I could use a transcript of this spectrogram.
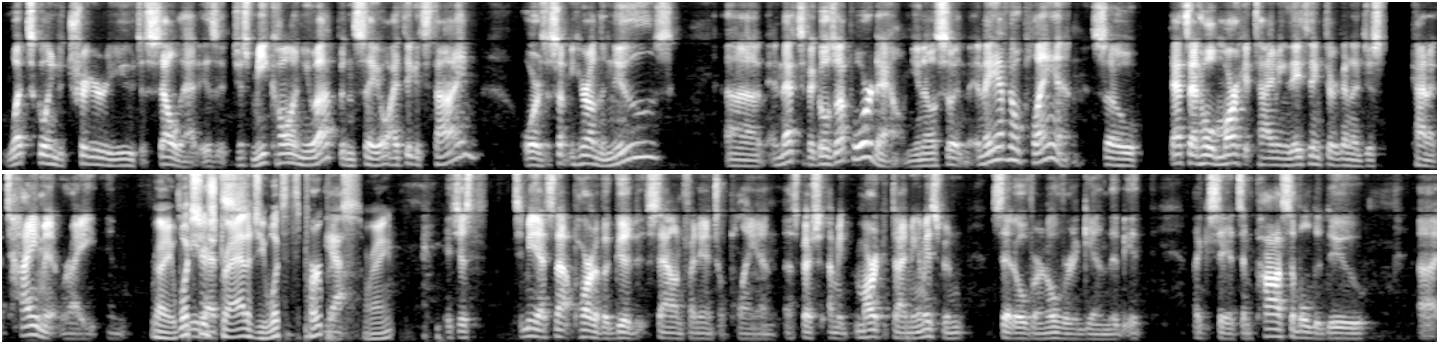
what's going to trigger you to sell that? Is it just me calling you up and say, oh, I think it's time? Or is it something you hear on the news? Uh, and that's if it goes up or down, you know. So and they have no plan. So that's that whole market timing. They think they're going to just kind of time it right. And right. What's your strategy? What's its purpose? Yeah, right. It's just to me that's not part of a good sound financial plan. Especially, I mean, market timing. I mean, it's been said over and over again that it, like I say, it's impossible to do uh,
